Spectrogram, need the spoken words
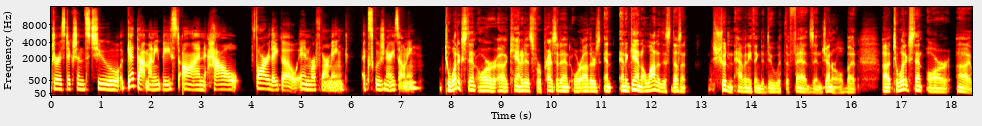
jurisdictions to get that money based on how far they go in reforming exclusionary zoning to what extent are uh, candidates for president or others and and again a lot of this doesn't shouldn't have anything to do with the feds in general but uh, to what extent are uh,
